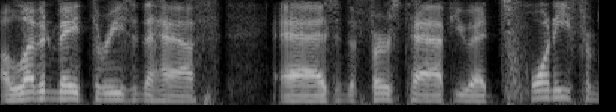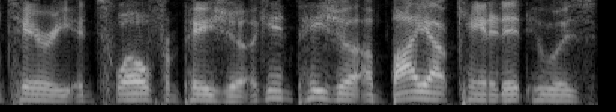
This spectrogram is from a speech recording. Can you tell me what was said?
11 made threes in the half, as in the first half, you had 20 from Terry and 12 from Peja. Again, Peja, a buyout candidate who is,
